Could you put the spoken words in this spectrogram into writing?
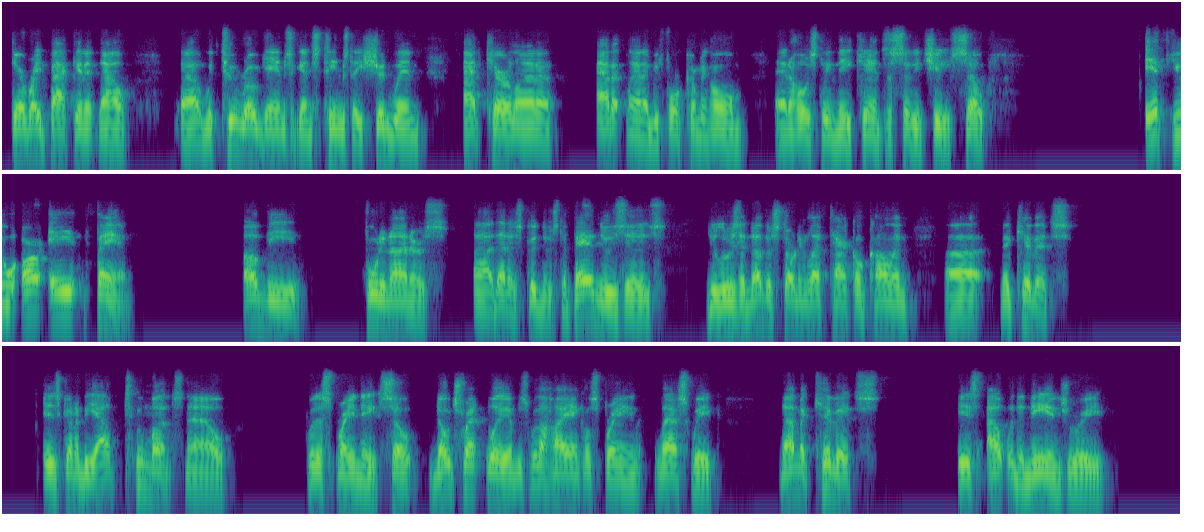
they're right back in it now uh, with two road games against teams they should win at Carolina at Atlanta before coming home and hosting the Kansas City Chiefs. So, if you are a fan of the 49ers, uh, that is good news. The bad news is you lose another starting left tackle, Colin uh, McKivitz, is going to be out two months now with a sprained knee. So, no Trent Williams with a high ankle sprain last week. Now, McKivitz is out with a knee injury.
